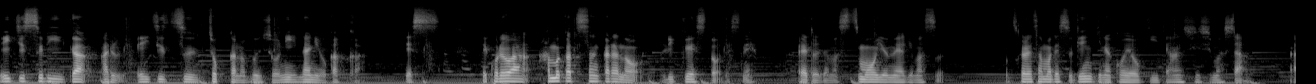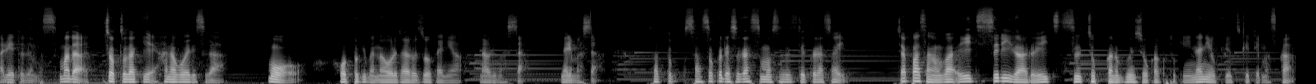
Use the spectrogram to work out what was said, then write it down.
H3 がある H2 直下の文章に何を書くかです。で、これはハムカツさんからのリクエストですね。ありがとうございます。質問を読み上げます。お疲れ様です。元気な声を聞いて安心しました。ありがとうございます。まだちょっとだけ鼻声ですが、もうほっとけば治るだろう状態にはなりました。なりました。早速ですが質問させてください。ジャパさんは H3 がある H2 直下の文章を書くときに何を気をつけてますか？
